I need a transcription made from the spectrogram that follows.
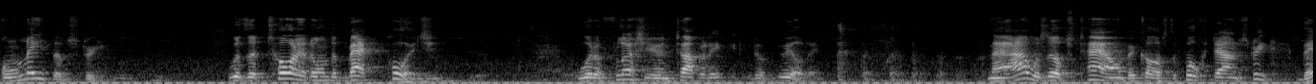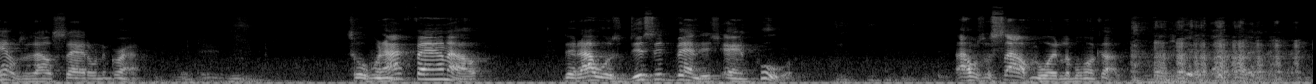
on Latham Street with a toilet on the back porch with a flusher on top of the, the building. Now, I was uptown because the folks down the street, they was outside on the ground. So when I found out that I was disadvantaged and poor, I was a sophomore at LeMoyne College.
